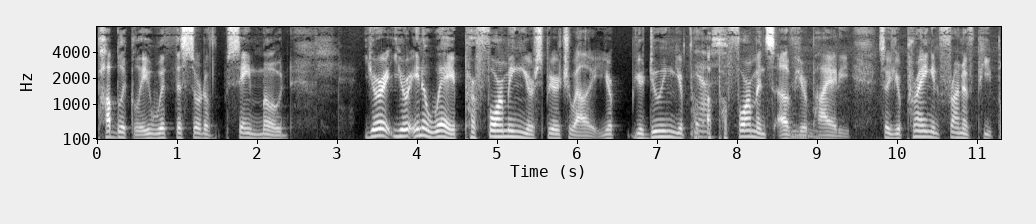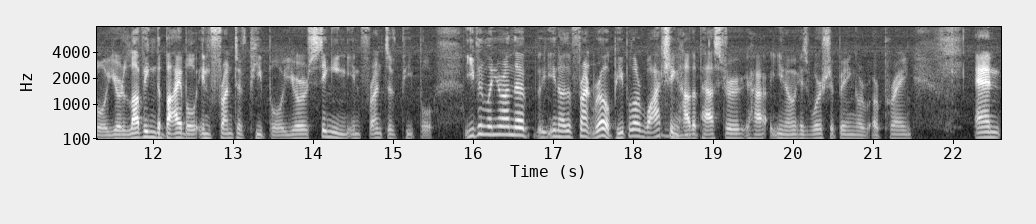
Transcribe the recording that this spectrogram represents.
publicly with this sort of same mode, you're you're in a way performing your spirituality. You're you're doing your per- Yes. a performance of your Mm-hmm. piety. So you're praying in front of people. You're loving the Bible in front of people. You're singing in front of people. Even when you're on the you know the front row, people are watching Mm-hmm. how the pastor how, you know is worshiping or, or praying, and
